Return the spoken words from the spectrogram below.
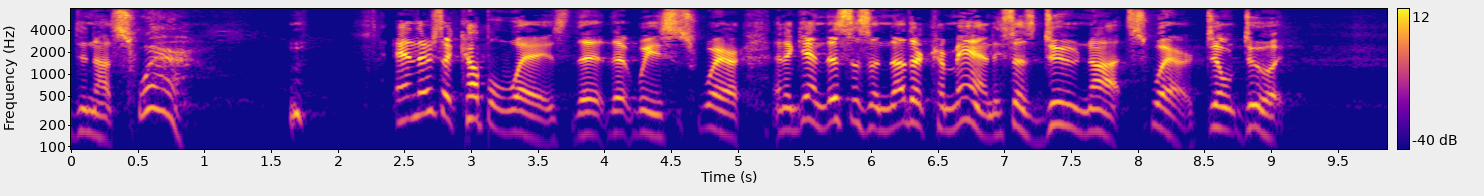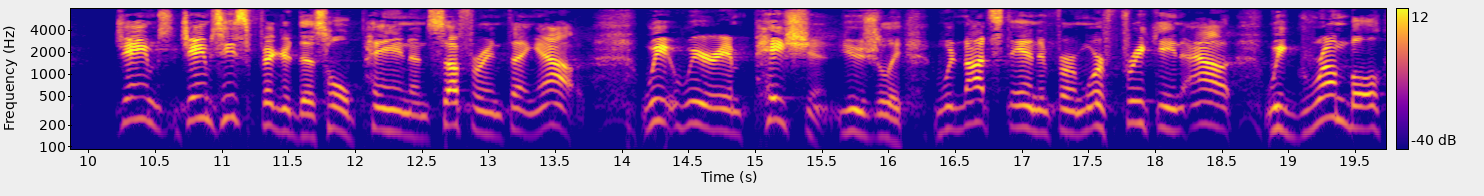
do not swear hmm. and there's a couple ways that, that we swear. And again, this is another command. He says, do not swear. Don't do it. James, James, he's figured this whole pain and suffering thing out. We, we're impatient usually. We're not standing firm. We're freaking out. We grumble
